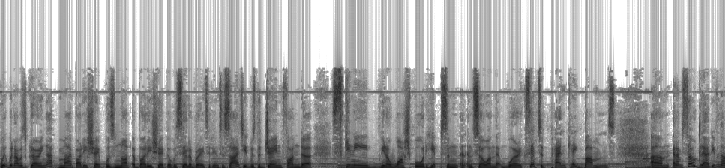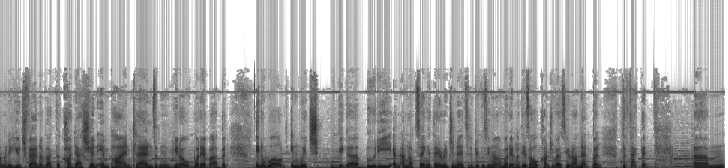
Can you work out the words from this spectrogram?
when I was growing up, my body shape was not a body shape that was celebrated in society. It was the Jane Fonda skinny, you know, washboard hips and, and, so on that were accepted, pancake bums. Um, and I'm so glad, even though I'm not a huge fan of like the Kardashian empire and clans and, you know, whatever, but in a world in which bigger booty, and I'm not saying that they originated it because, you know, whatever, mm. there's a whole controversy around that, but mm. the fact that um,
